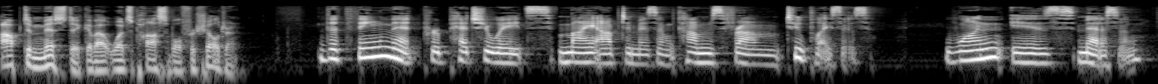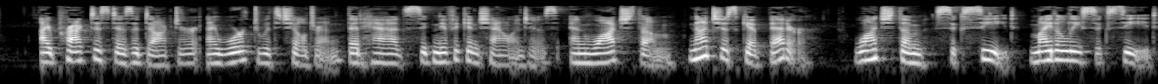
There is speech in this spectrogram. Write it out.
optimistic about what's possible for children? The thing that perpetuates my optimism comes from two places. One is medicine. I practiced as a doctor. I worked with children that had significant challenges and watched them not just get better, watch them succeed, mightily succeed.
